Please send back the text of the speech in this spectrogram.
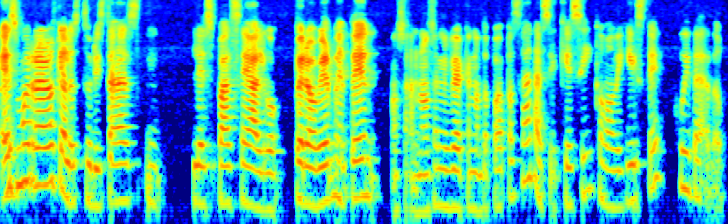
es muy raro que a los turistas les pase algo, pero obviamente, o sea, no significa que no te pueda pasar, así que sí, como dijiste, cuidado.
